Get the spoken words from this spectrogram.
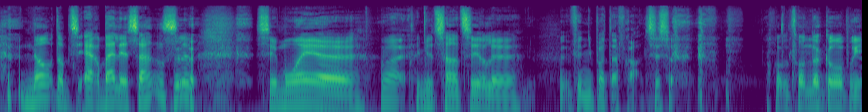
non, ton petit herbal essence, c'est moins. euh, ouais. C'est mieux de sentir le. Finis pas ta phrase. C'est ça. On a compris.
